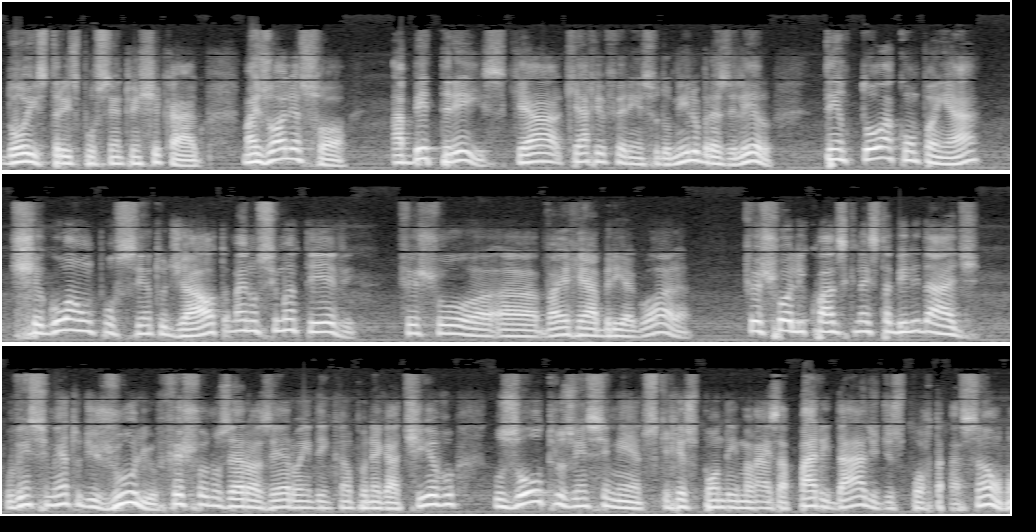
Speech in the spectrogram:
2, 3% em Chicago. Mas olha só, a B3, que é a, que é a referência do milho brasileiro, tentou acompanhar, chegou a 1% de alta, mas não se manteve. Fechou, uh, vai reabrir agora, fechou ali quase que na estabilidade. O vencimento de julho fechou no 0 a 0 ainda em campo negativo. Os outros vencimentos que respondem mais à paridade de exportação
